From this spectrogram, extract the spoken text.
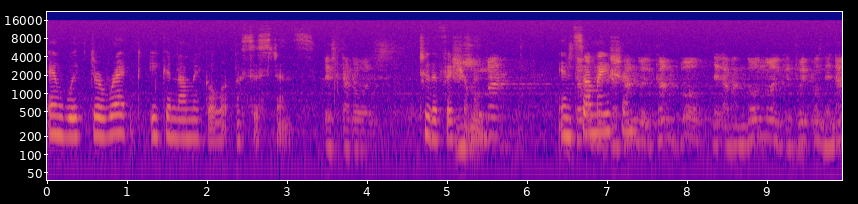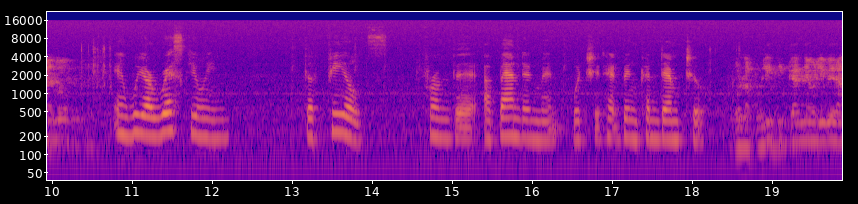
and with direct economical assistance to the fishermen. In summation, rescatando el campo del abandono al que fue condenado and we are rescuing the fields from the abandonment which it had been condemned to por la política neoliberal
